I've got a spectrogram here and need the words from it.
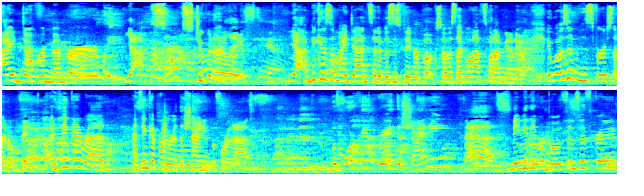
I don't remember. Early. Yeah, That's stupid early early. The Stand. Yeah, because my dad said it was his favorite book, so I was like, well, that's what I'm gonna do. It wasn't his first, I don't think. I think I read. I think I probably read The Shining before that. Before fifth grade, The Shining. That's Maybe they were both in fifth grade.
